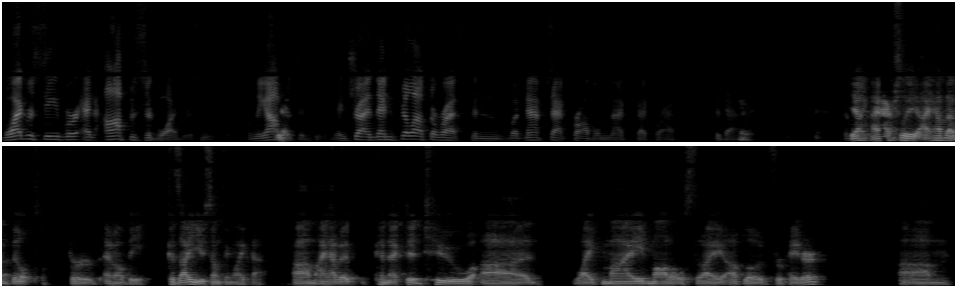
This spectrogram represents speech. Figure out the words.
wide receiver, and opposite wide receiver from the opposite yeah. team, and try and then fill out the rest. And what knapsack problem that that crap did that. yeah, like, I actually I have that built for MLB because I use something like that. Um, I have it connected to uh, like my models that I upload for Paydirt. Um,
